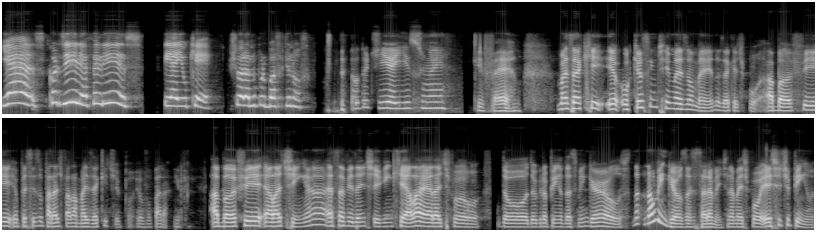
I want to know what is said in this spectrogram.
Yes! Cordilha, feliz! E aí o quê? Chorando por Buff de novo. Todo dia isso, né? Que inferno. Mas é que eu, o que eu senti mais ou menos é que, tipo, a Buffy. Eu preciso parar de falar, mas é que, tipo, eu vou parar, enfim. A Buffy, ela tinha essa vida antiga em que ela era, tipo, do, do grupinho das Mean Girls. Não, não Mean Girls necessariamente, né? Mas, tipo, esse tipinho.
